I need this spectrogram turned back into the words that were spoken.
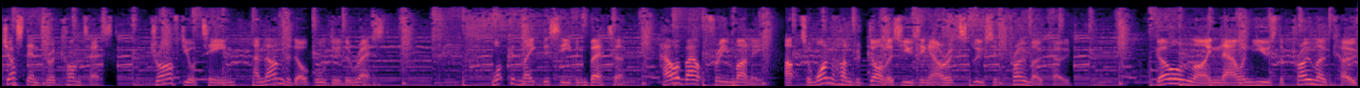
Just enter a contest, draft your team, and Underdog will do the rest. What could make this even better? How about free money, up to $100 using our exclusive promo code? Go online now and use the promo code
